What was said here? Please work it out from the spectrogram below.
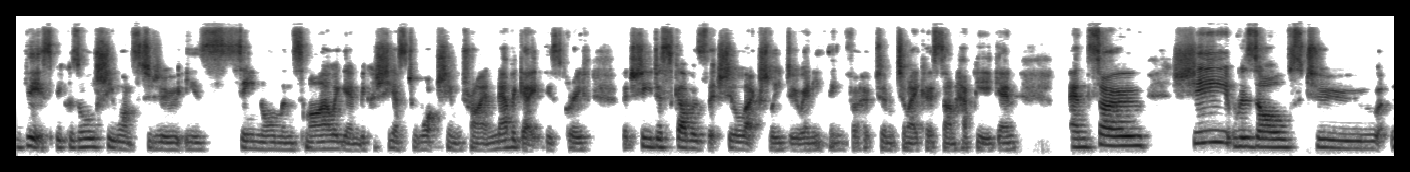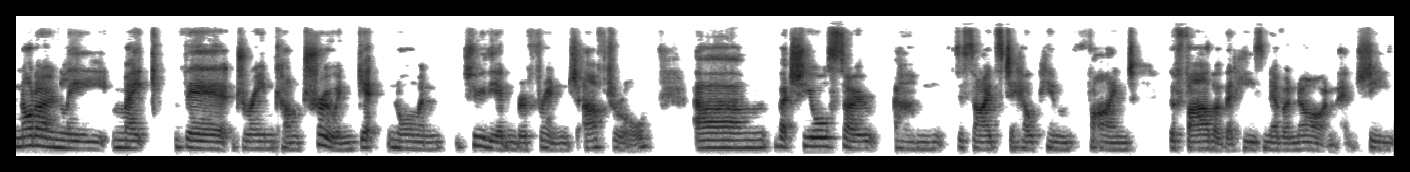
this because all she wants to do is see Norman smile again because she has to watch him try and navigate this grief. But she discovers that she'll actually do anything for her to, to make her son happy again. And so she resolves to not only make their dream come true and get Norman to the Edinburgh Fringe after all, um, but she also um, decides to help him find the father that he's never known and she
